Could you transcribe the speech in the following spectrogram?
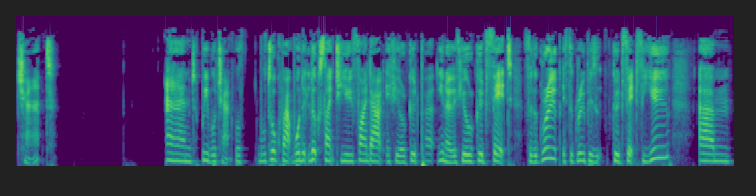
chat and we will chat. We'll we'll talk about what it looks like to you. Find out if you're a good, per, you know, if you're a good fit for the group, if the group is a good fit for you. Um,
